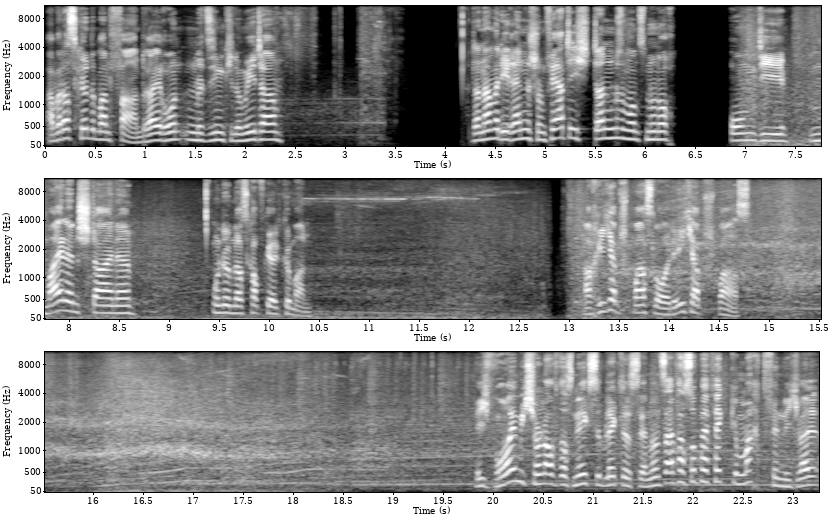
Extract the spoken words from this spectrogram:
Aber das könnte man fahren. Drei Runden mit 7 Kilometer. Dann haben wir die Rennen schon fertig. Dann müssen wir uns nur noch um die Meilensteine und um das Kopfgeld kümmern. Ach, ich hab Spaß, Leute. Ich hab Spaß. Ich freue mich schon auf das nächste Blacklist-Rennen. Und es ist einfach so perfekt gemacht, finde ich, weil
